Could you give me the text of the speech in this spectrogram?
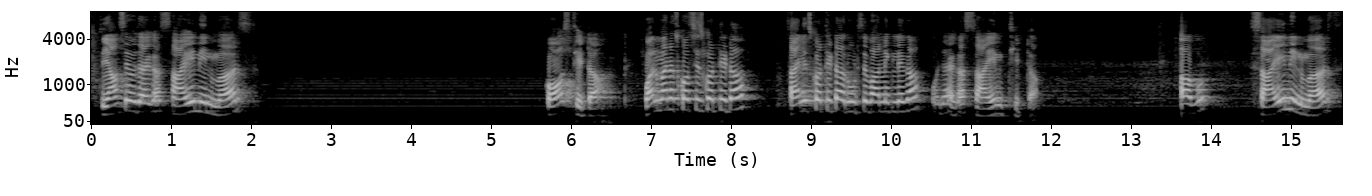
तो यहाँ से हो जाएगा sin inverse cos theta one minus cos square theta sin square theta root से बाहर निकलेगा, हो जाएगा साइन थीटा अब sin inverse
